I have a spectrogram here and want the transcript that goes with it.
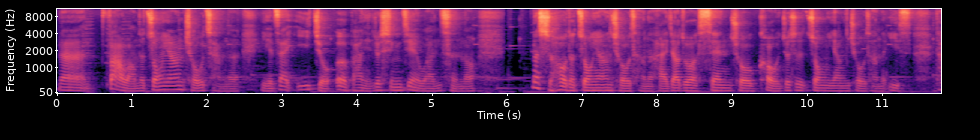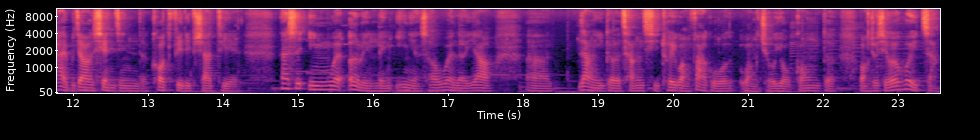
那法网的中央球场呢，也在一九二八年就新建完成了。那时候的中央球场呢，还叫做 Central Court，就是中央球场的意思。它还不叫现今的 Court Philippe Chatrier。那是因为二零零一年时候，为了要呃让一个长期推广法国网球有功的网球协会会长，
